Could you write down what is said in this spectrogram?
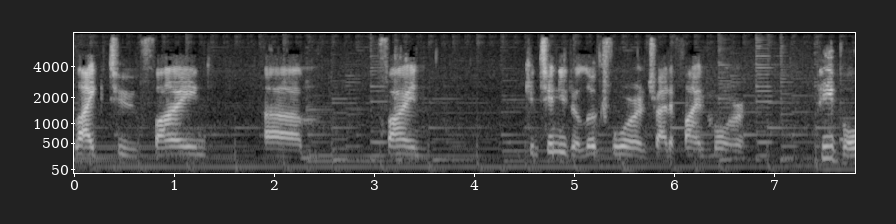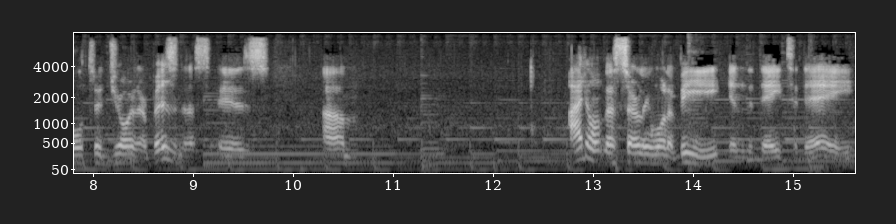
like to find, um, find, continue to look for and try to find more people to join our business is um, I don't necessarily want to be in the day to day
